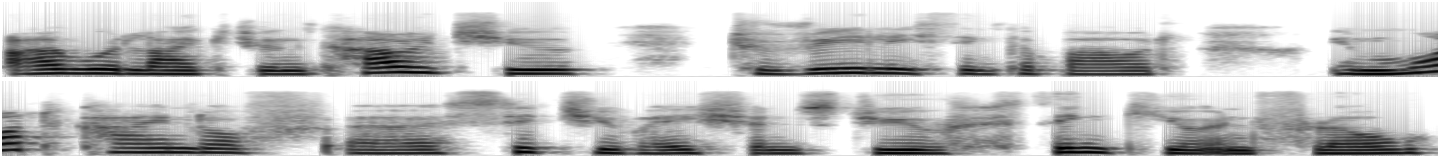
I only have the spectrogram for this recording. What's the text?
I would like to encourage you to really think about in what kind of uh, situations do you think you're in flow?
